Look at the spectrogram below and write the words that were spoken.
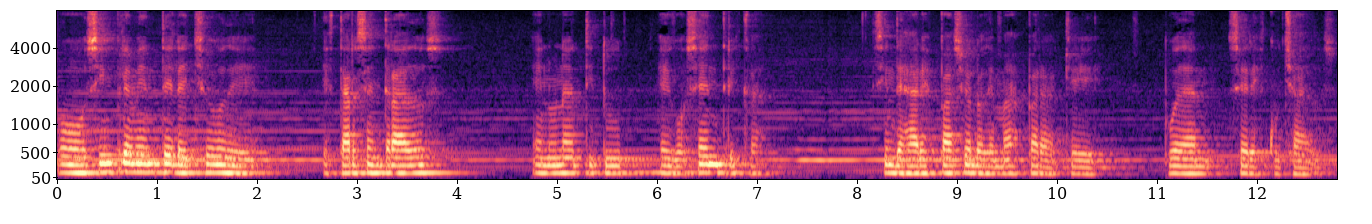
o simplemente el hecho de estar centrados en una actitud egocéntrica sin dejar espacio a los demás para que puedan ser escuchados.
